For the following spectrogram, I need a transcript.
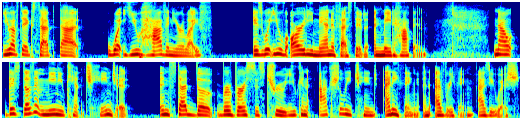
you have to accept that what you have in your life is what you've already manifested and made happen. Now, this doesn't mean you can't change it. Instead, the reverse is true. You can actually change anything and everything as you wish.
